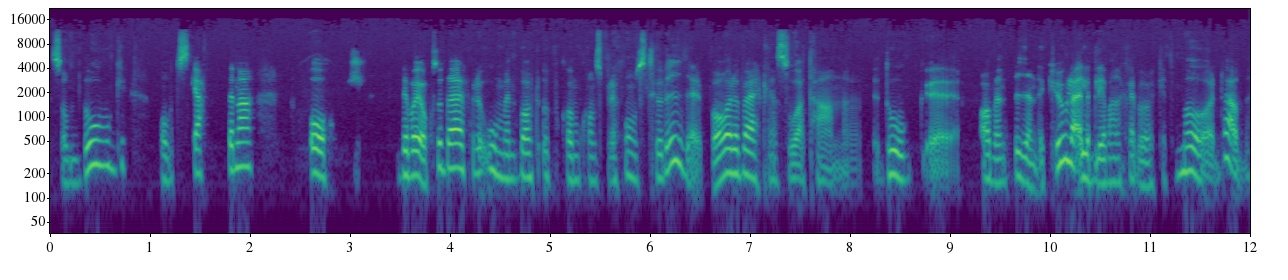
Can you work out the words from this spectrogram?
som dog, mot skatterna och det var ju också därför det omedelbart uppkom konspirationsteorier. Var det verkligen så att han dog eh, av en fiendekula eller blev han själva verket mördad?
